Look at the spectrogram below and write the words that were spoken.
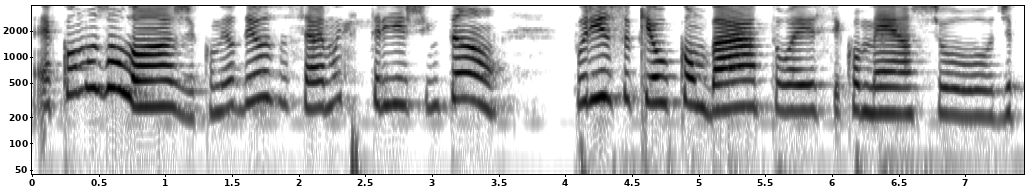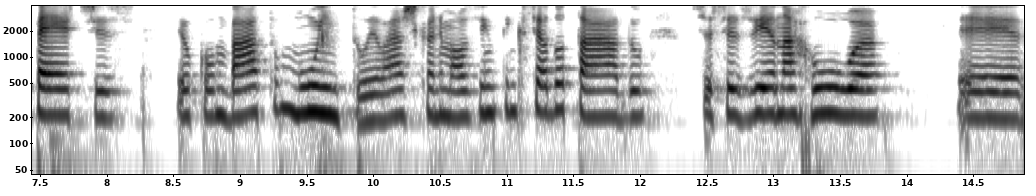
É como o zoológico. Meu Deus do céu, é muito triste. Então, por isso que eu combato esse comércio de pets. Eu combato muito. Eu acho que o animalzinho tem que ser adotado. CCZ na rua, é,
